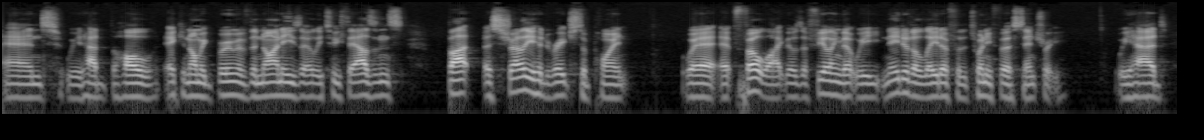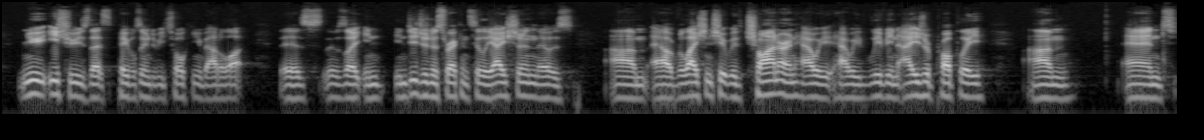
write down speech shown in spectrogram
and we'd had the whole economic boom of the 90s, early 2000s. But Australia had reached a point where it felt like there was a feeling that we needed a leader for the 21st century. We had new issues that people seem to be talking about a lot. There's, there was like in, Indigenous reconciliation, there was um, our relationship with China and how we, how we live in Asia properly, um, and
